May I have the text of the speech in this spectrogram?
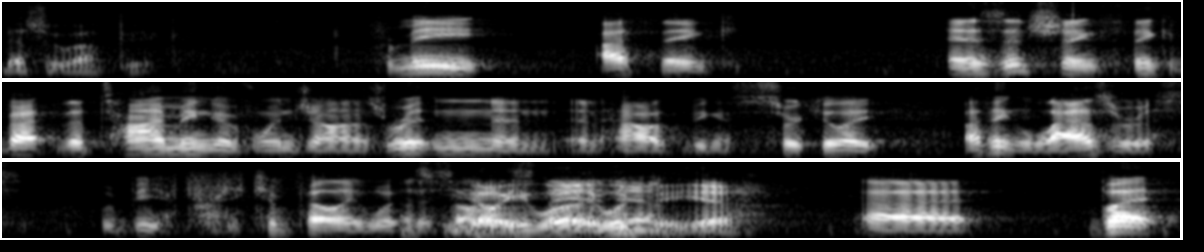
That's who I pick. For me, I think, and it's interesting to think about the timing of when John is written and, and how it begins to circulate. I think Lazarus would be a pretty compelling witness. That's on Oh, he would, it would Yeah. be, yeah. Uh, but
